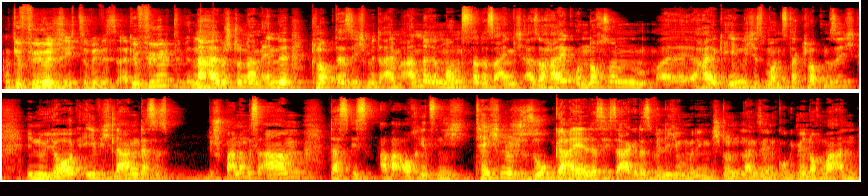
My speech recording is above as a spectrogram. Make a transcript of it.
Gefühlt, sich zumindest ein. gefühlt eine halbe Stunde am Ende kloppt er sich mit einem anderen Monster, das eigentlich, also Hulk und noch so ein äh, Hulk-ähnliches Monster kloppen sich in New York ewig lang. Das ist spannungsarm. Das ist aber auch jetzt nicht technisch so geil, dass ich sage, das will ich unbedingt stundenlang sehen, gucke ich mir nochmal an,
